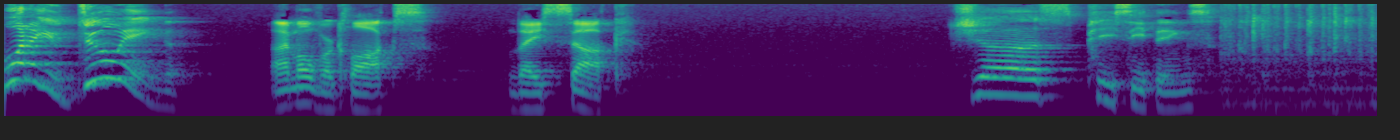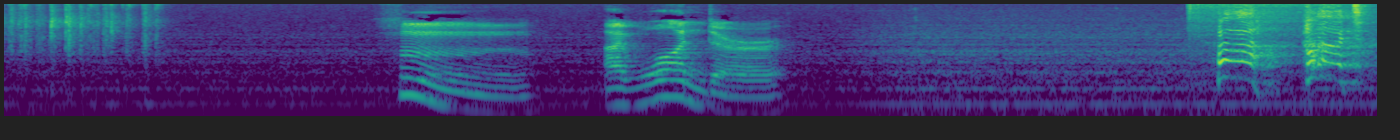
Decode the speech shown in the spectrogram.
What are you doing? I'm overclocks. They suck. Just PC things. Hmm. I wonder. Ah! Hot!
